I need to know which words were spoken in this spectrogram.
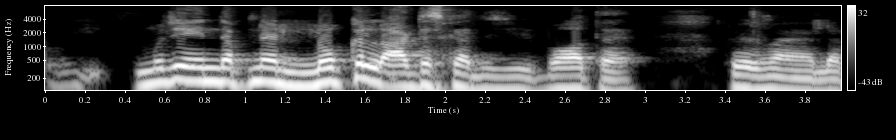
तो मुझे इन अपने लोकल आर्टिस्ट का जी बहुत है। फिर मैं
